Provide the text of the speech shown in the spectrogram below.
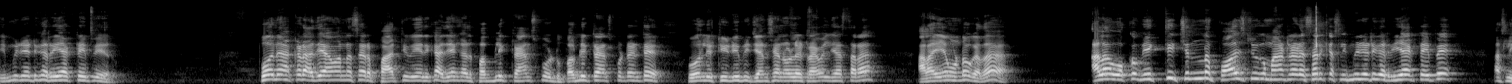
ఇమీడియట్గా రియాక్ట్ అయిపోయారు. పోనీ అక్కడ అదేమన్నా సరే పార్టీ వేదిక అదేం కాదు పబ్లిక్ ట్రాన్స్పోర్ట్. పబ్లిక్ ట్రాన్స్పోర్ట్ అంటే ఓన్లీ టీడీపీ జనసేన వాళ్ళే ట్రావెల్ చేస్తారా? అలా ఏం ఉండవు కదా. అలా ఒక వ్యక్తి చిన్న పాజిటివ్గా మాట్లాడేసరికి అసలు ఇమ్మీడియట్గా రియాక్ట్ అయిపోయి అసలు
